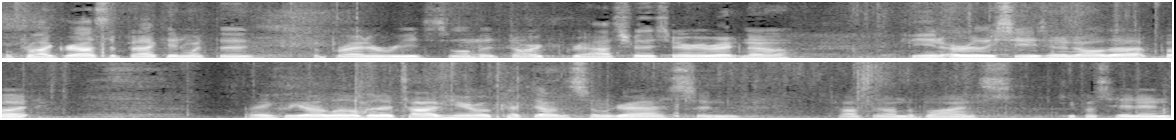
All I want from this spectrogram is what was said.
We'll probably grass it back in with the, the brighter reeds. It's a little bit dark grass for this area right now, being early season and all that. But I think we got a little bit of time here. We'll cut down some grass and toss it on the blinds, keep us hidden.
